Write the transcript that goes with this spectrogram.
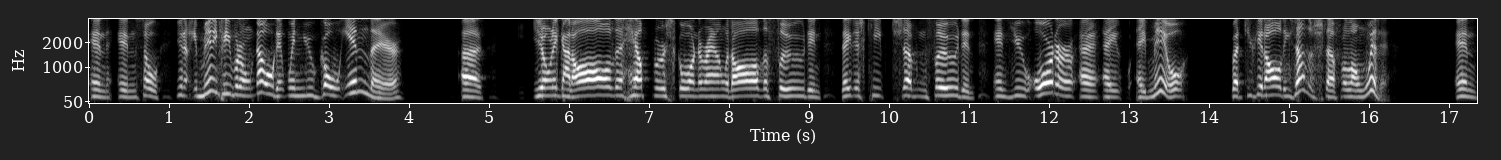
And, and so, you know, many people don't know that when you go in there, uh, you only got all the helpers going around with all the food, and they just keep shoving food, and, and you order a, a, a meal, but you get all these other stuff along with it. And,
